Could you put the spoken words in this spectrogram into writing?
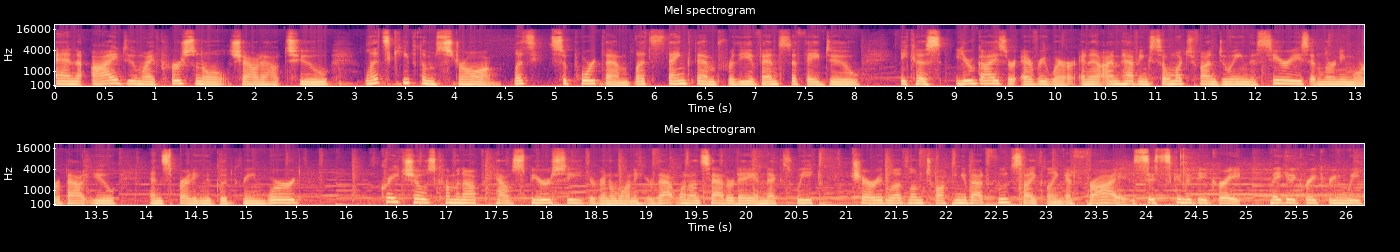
And I do my personal shout out to let's keep them strong. Let's support them. Let's thank them for the events that they do because you guys are everywhere. And I'm having so much fun doing this series and learning more about you and spreading the good green word. Great shows coming up. Cowspiracy, you're going to want to hear that one on Saturday. And next week, Sherry Ludlam talking about food cycling at Fry's. It's going to be great. Make it a great green week.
